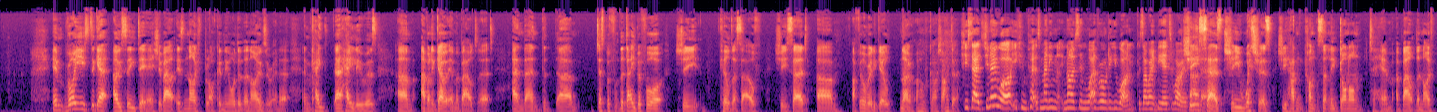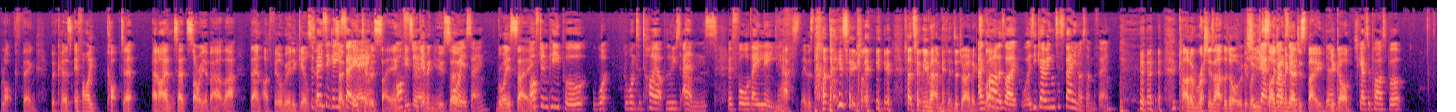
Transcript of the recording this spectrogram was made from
him. Roy used to get OCD-ish about his knife block and the order the knives are in it, and Kate uh, Hayley was um, having a go at him about it, and then the um, just before the day before she killed herself, she said, um, "I feel really guilt." No, oh gosh, I don't. She said, "Do you know what? You can put as many kn- knives in whatever order you want because I won't be here to worry She about it." She says she wishes she hadn't constantly gone on to him about the knife block thing because if I copped it and I hadn't said sorry about that, then I'd feel really guilty. So basically saying, Peter is saying he's often- forgiving you. So Roy is saying. Roy is saying Often people what want to tie up loose ends before they leave. Yes, it was that basically. that took me about a minute to try and explain. And Carla's like, what, is he going to Spain or something? Carla rushes out the door because when She you gets- decide you want to go to Spain, Yeah. you're gone. She grabs a passport.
